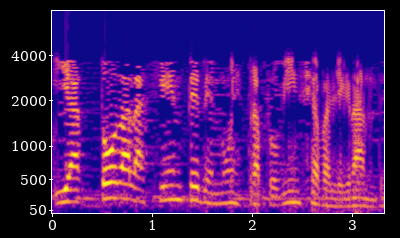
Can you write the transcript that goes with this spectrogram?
y a toda la gente de nuestra provincia Valle Grande.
